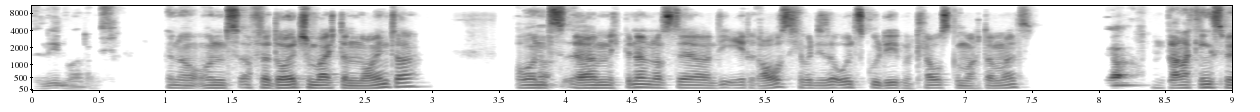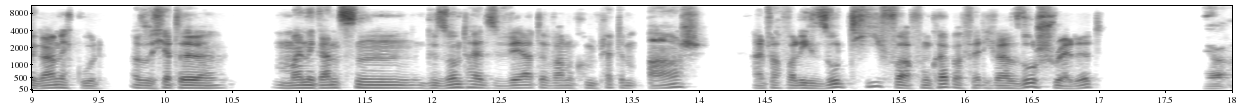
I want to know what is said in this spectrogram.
Berlin war das. Genau. Und auf der Deutschen war ich dann Neunter. Und ähm, ich bin dann aus der Diät raus. Ich habe diese Oldschool-Diät mit Klaus gemacht damals. Ja, Und danach ging es mir gar nicht gut. Also ich hatte, meine ganzen Gesundheitswerte waren komplett im Arsch. Einfach weil ich so tief war vom Körperfett. Ich war so shredded. ja.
